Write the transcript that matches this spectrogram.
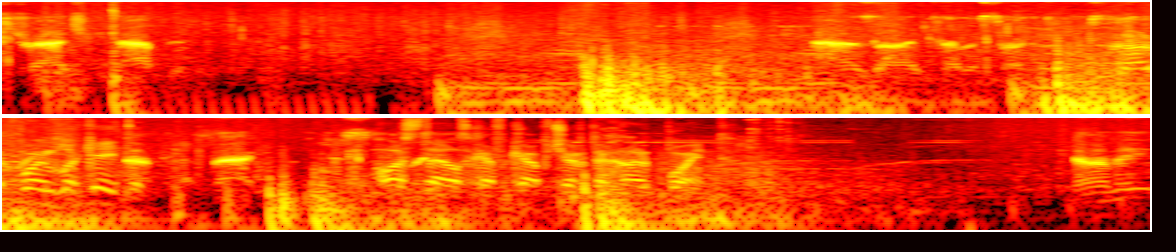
Tragedy happened. As I kind of started to lose the Hardpoint located. fact, Hostiles have captured the hardpoint. You know what I mean?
